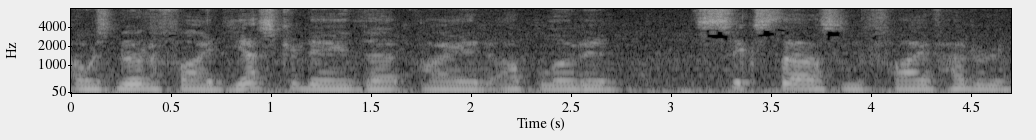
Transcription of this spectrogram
I was notified yesterday that I had uploaded 6,500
